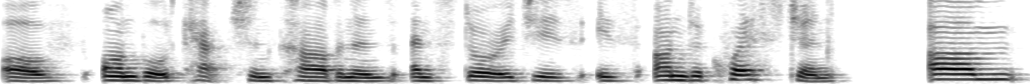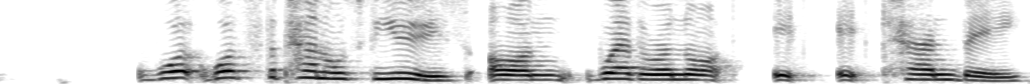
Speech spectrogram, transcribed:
of onboard capture carbon and, and storage is, is under question. Um, what, what's the panel's views on whether or not it, it can be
